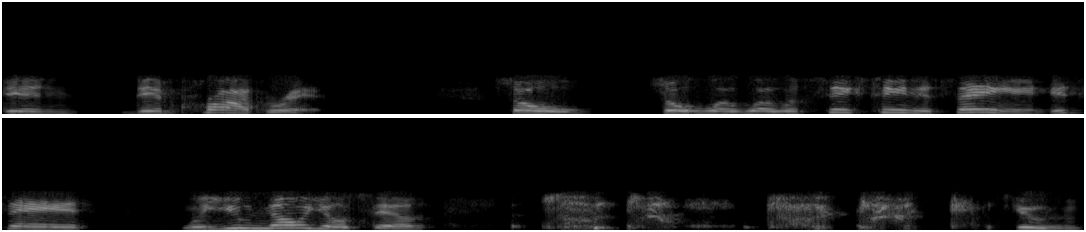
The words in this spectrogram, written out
than than progress. So so what what, what sixteen is saying, it says when you know yourself excuse me,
